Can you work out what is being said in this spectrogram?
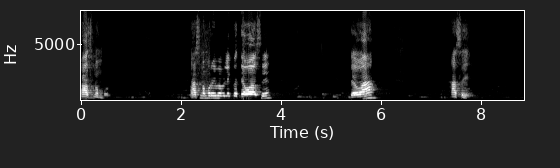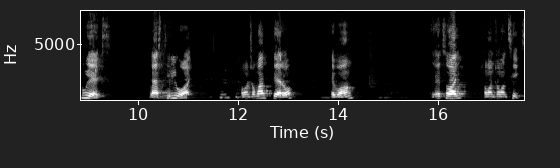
পাঁচ নম্বর। পাঁচ নম্বর এইভাবে লিখবে, দেওয়া আছে। দেওয়া আছে। Two X plus three Y সমান সমান তেরো এবং এক্স ওয়াই সমান সমান সিক্স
